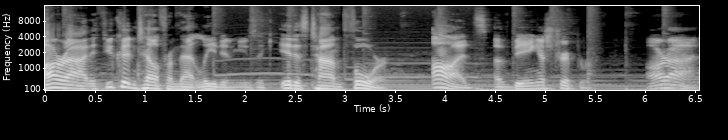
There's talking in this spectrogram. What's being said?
All right, if you couldn't tell from that lead in music, it is time for odds of being a stripper. All right,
